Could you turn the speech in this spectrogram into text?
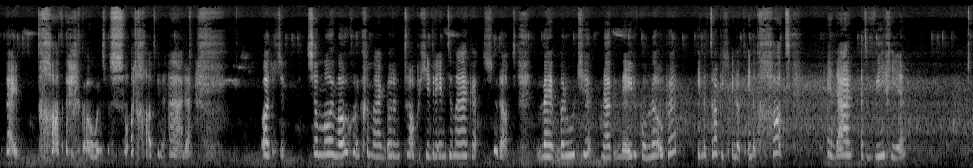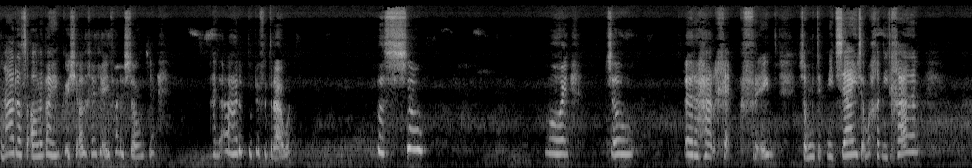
bij het gat gekomen. Zo'n zwart gat in de aarde. We hadden ze zo mooi mogelijk gemaakt door een trappetje erin te maken. Zodat mijn broertje naar beneden kon lopen. In dat trappetje, in dat, in dat gat. En daar het wiegje. Nadat ze allebei een kusje hadden gegeven aan hun zoontje. Aan de adem toe te vertrouwen. was zo mooi. Zo raar, gek, vreemd. Zo moet het niet zijn, zo mag het niet gaan.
